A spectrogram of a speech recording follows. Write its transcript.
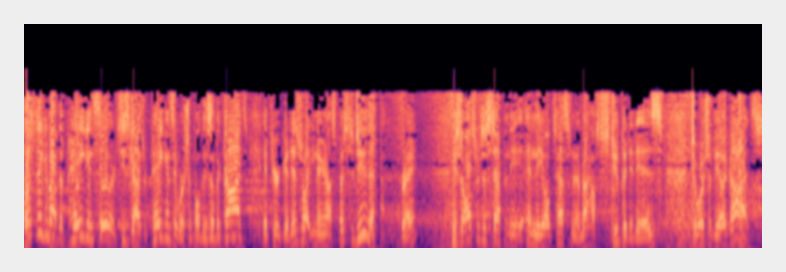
Let's think about the pagan sailors. These guys are pagans. They worship all these other gods. If you're a good Israelite, you know you're not supposed to do that, right? There's all sorts of stuff in the in the Old Testament about how stupid it is to worship the other gods.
